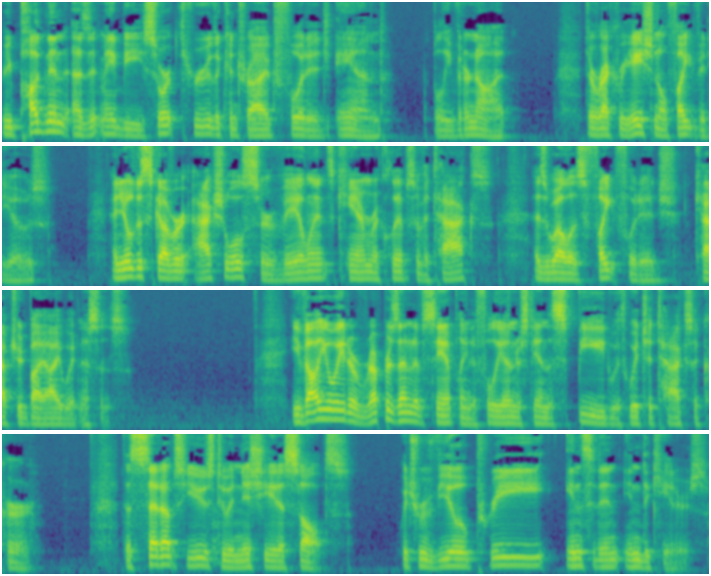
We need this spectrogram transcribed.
Repugnant as it may be, sort through the contrived footage and, believe it or not, the recreational fight videos, and you'll discover actual surveillance camera clips of attacks, as well as fight footage captured by eyewitnesses. Evaluate a representative sampling to fully understand the speed with which attacks occur, the setups used to initiate assaults, which reveal pre incident indicators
